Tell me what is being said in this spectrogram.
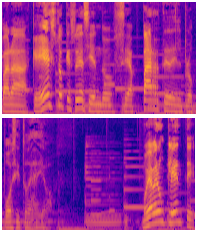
para que esto que estoy haciendo sea parte del propósito de Dios? Voy a ver un cliente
